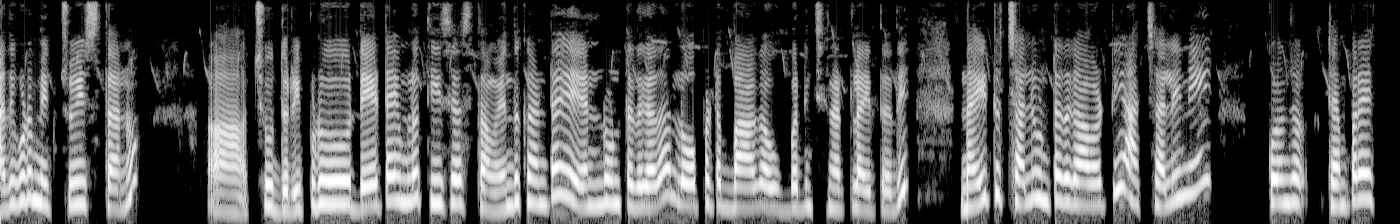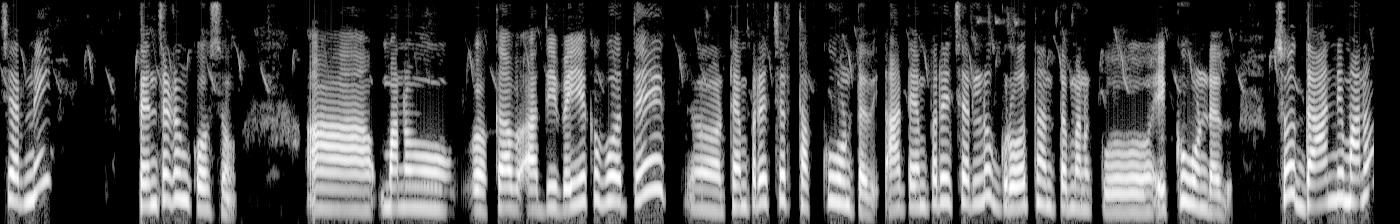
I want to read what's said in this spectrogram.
అది కూడా మీకు చూపిస్తాను. చూద్దరు. ఇప్పుడు డే టైంలో తీసేస్తాం. ఎందుకంటే ఎండ ఉంటుంది కదా లోపల బాగా ఉబ్బరించినట్లు అవుతుంది నైట్ చలి ఉంటుంది కాబట్టి ఆ చలిని కొంచెం టెంపరేచర్ని పెంచడం కోసం. మనం ఒక అది వేయకపోతే టెంపరేచర్ తక్కువ ఉంటుంది. ఆ టెంపరేచర్లో గ్రోత్ అంత మనకు ఎక్కువ ఉండదు. సో దాన్ని మనం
